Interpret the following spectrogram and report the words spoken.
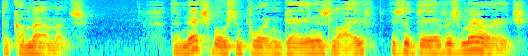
the commandments. The next most important day in his life is the day of his marriage.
